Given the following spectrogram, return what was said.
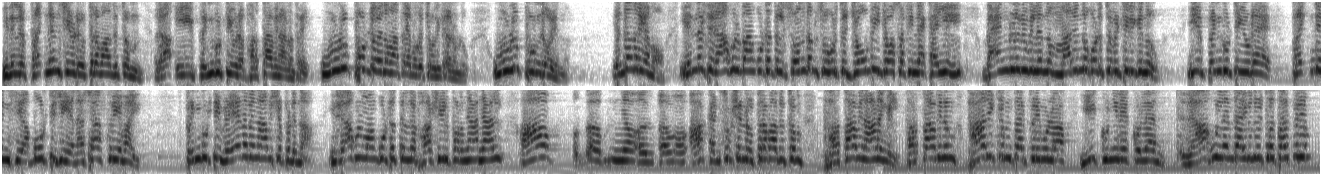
ഇതിന്റെ പ്രഗ്നൻസിയുടെ ഉത്തരവാദിത്വം ഈ പെൺകുട്ടിയുടെ ഭർത്താവിനാണത്രേ. ഉളുപ്പുണ്ടോ എന്ന് മാത്രമേ നമുക്ക് ചോദിക്കാനുള്ളൂ. ഉളുപ്പുണ്ടോ എന്ന്. എന്താണെന്നറിയാമോ? എന്നിട്ട് രാഹുൽ മാങ്കൂട്ടത്തിൽ സ്വന്തം സുഹൃത്ത് ജോബി ജോസഫിന്റെ കയ്യിൽ ബാംഗ്ലൂരുവിൽ നിന്ന് മരുന്ന് കൊടുത്തു വിട്ടിരിക്കുന്നു. ഈ പെൺകുട്ടിയുടെ പ്രഗ്നൻസി അബോർട്ട് ചെയ്യാൻ അശാസ്ത്രീയമായി. പെൺകുട്ടി വേണമെന്ന് ആവശ്യപ്പെടുന്ന. ഇനി രാഹുൽ മാങ്കൂട്ടത്തിന്റെ ഭാഷയിൽ പറഞ്ഞാൽ ആ ആ കൺസെപ്ഷന്റെ ഉത്തരവാദിത്വം ഭർത്താവിനാണെങ്കിൽ ഭർത്താവിനും ഭാര്യയ്ക്കും താല്പര്യമുള്ള ഈ കുഞ്ഞിനെ കൊല്ലാൻ രാഹുൽ എന്തായിരുന്നു ഇത്ര താല്പര്യം?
